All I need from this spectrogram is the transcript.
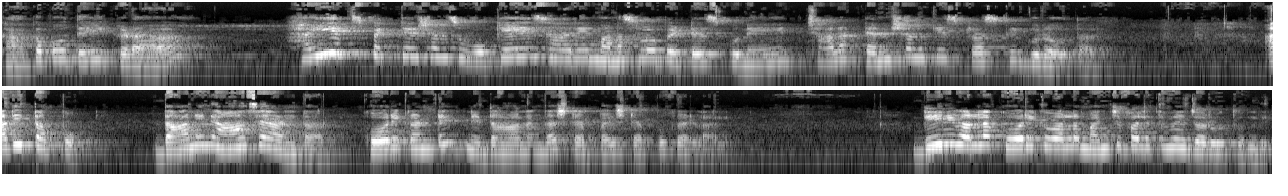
కాకపోతే ఇక్కడ హై ఎక్స్పెక్టేషన్స్ ఒకేసారి మనసులో పెట్టేసుకుని చాలా టెన్షన్కి స్ట్రెస్కి గురవుతారు. అది తప్పు. దానిని ఆశ అంటారు. కోరికంటే నిదానంగా స్టెప్ బై స్టెప్ వెళ్ళాలి. దీనివల్ల కోరిక వల్ల మంచి ఫలితమే జరుగుతుంది.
